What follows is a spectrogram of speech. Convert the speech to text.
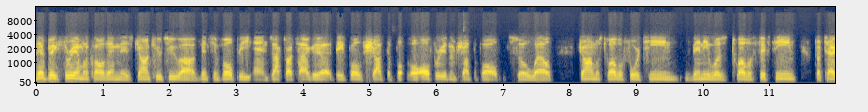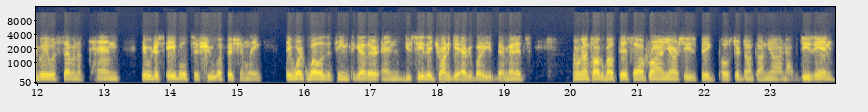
their big three, I'm going to call them, is John Kutu, uh, Vincent Volpe, and Zach Tartaglia. They both shot the ball. All three of them shot the ball so well. John was 12 of 14. Vinny was 12 of 15. Tartaglia was 7 of 10. They were just able to shoot efficiently. They work well as a team together, and you see they try to get everybody their minutes. And we're going to talk about this. Uh, Brian Yarcy's big poster dunk on Jan Avedisian.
